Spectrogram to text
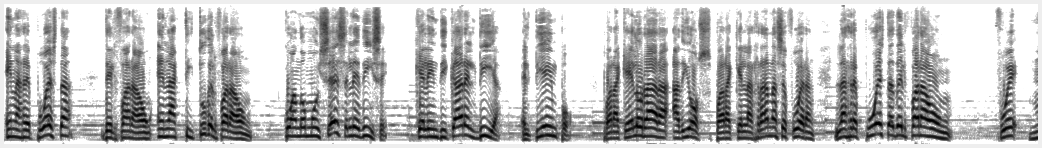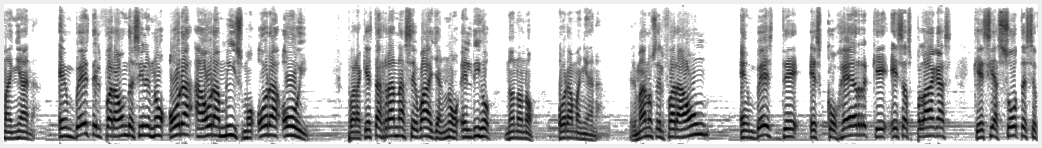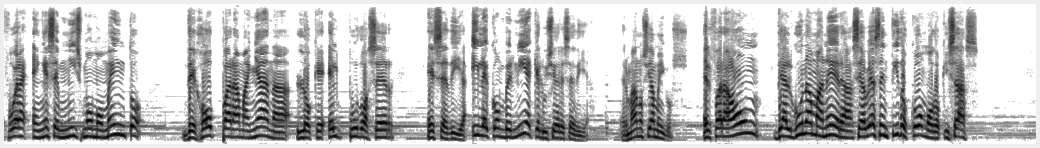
en la respuesta del faraón, en la actitud del faraón. Cuando Moisés le dice que le indicara el día, el tiempo, para que él orara a Dios, para que las ranas se fueran, la respuesta del faraón fue mañana en vez del faraón decirle, no, ora ahora mismo, ora hoy, para que estas ranas se vayan. No, él dijo, no, no, no, ora mañana. Hermanos, el faraón, en vez de escoger que esas plagas, que ese azote se fuera en ese mismo momento, dejó para mañana lo que él pudo hacer ese día. Y le convenía que lo hiciera ese día. Hermanos y amigos, el faraón de alguna manera se había sentido cómodo quizás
